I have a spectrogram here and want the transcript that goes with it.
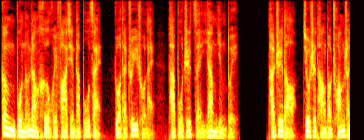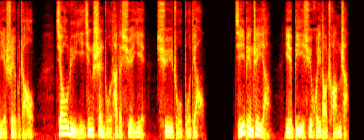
更不能让贺慧发现他不在。若他追出来，他不知怎样应对。他知道，就是躺到床上也睡不着，焦虑已经渗入他的血液，驱逐不掉。即便这样，也必须回到床上，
